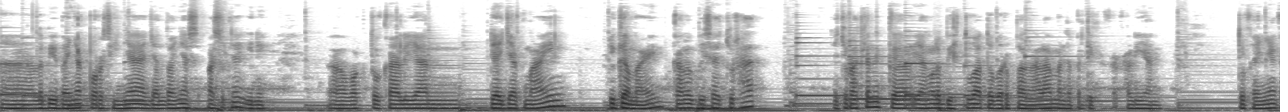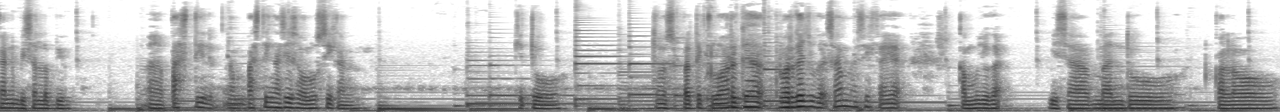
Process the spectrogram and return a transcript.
uh, lebih banyak porsinya. Contohnya maksudnya gini uh, waktu kalian diajak main juga main. Kalau bisa curhat ya curhatkan ke yang lebih tua atau berpengalaman seperti kakak kalian. Itu kayaknya kan bisa lebih uh, pasti pasti ngasih solusi kan. Gitu terus seperti keluarga keluarga juga sama sih kayak kamu juga bisa bantu kalau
